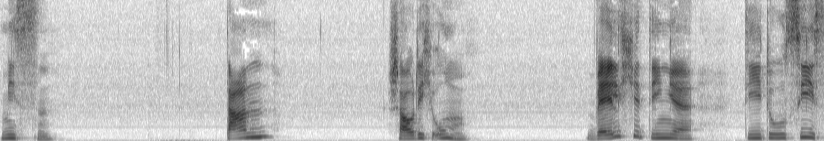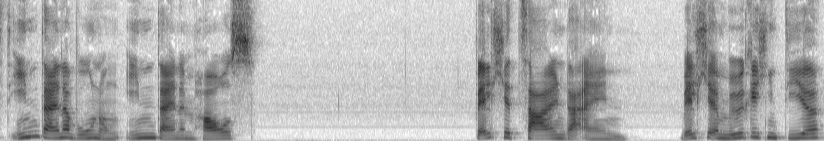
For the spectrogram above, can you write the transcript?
missen? Dann schau dich um. Welche Dinge, die du siehst in deiner Wohnung, in deinem Haus, welche zahlen da ein? Welche ermöglichen dir,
